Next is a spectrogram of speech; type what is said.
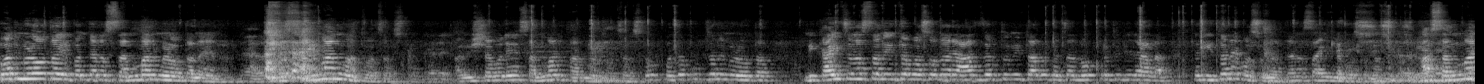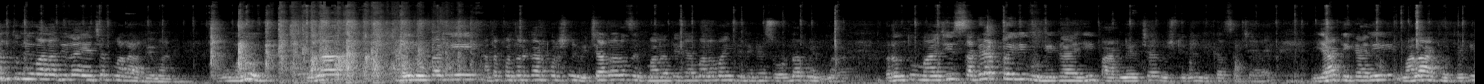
पद मिळवता येईल पण त्यांना सन्मान मिळवता नाही येणार. म्हणजे सन्मान महत्त्वाचा असतो. आयुष्यामध्ये सन्मान फार महत्त्वाचा असतो. पद खूप जण मिळवतात. मी काहीच नसताना इथं बसवणार आहे. आज जर तुम्ही तालुक्याचा लोकप्रतिनिधी आला तर इथं नाही बसवणार त्यांना साईडला बसवणार. हा सन्मान तुम्ही मला दिला याच्यात मला अभिमान आहे. आणि म्हणून मला काही लोकांनी आता पत्रकार प्रश्न विचारणारच आहेत. मला ते काय मला माहिती ते काही सोडणार नाहीत मला. परंतु माझी सगळ्यात पहिली भूमिका ही पारनेरच्या दृष्टीने विकासाची आहे. या ठिकाणी मला आठवते की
